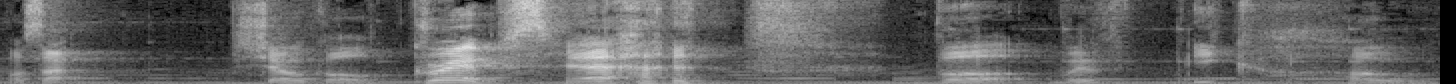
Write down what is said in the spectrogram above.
what's that show called? Cribs, yeah. but with eco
